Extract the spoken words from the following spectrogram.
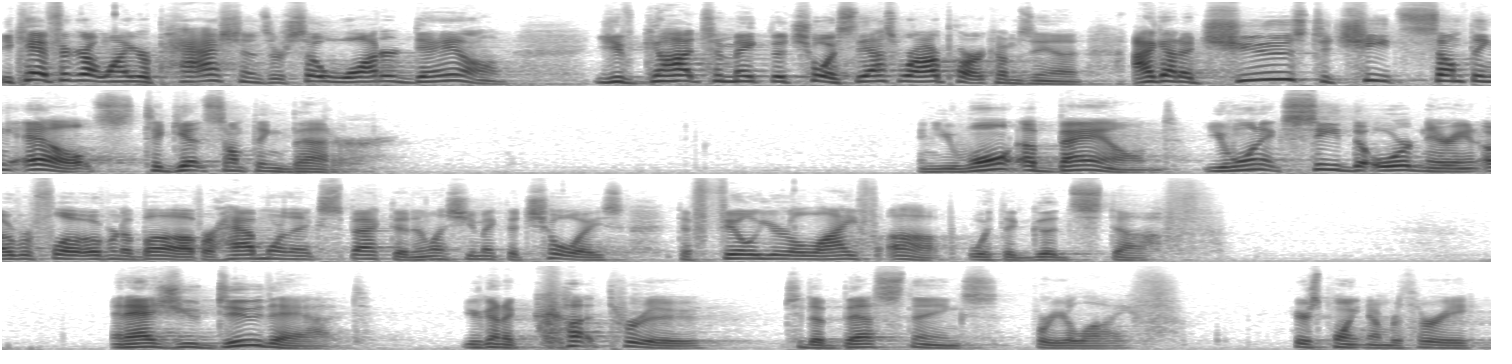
You can't figure out why your passions are so watered down. You've got to make the choice. That's where our part comes in. I got to choose to cheat something else to get something better. And you won't abound, you won't exceed the ordinary and overflow over and above or have more than expected unless you make the choice to fill your life up with the good stuff. And as you do that, you're going to cut through to the best things for your life. Here's point number three.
